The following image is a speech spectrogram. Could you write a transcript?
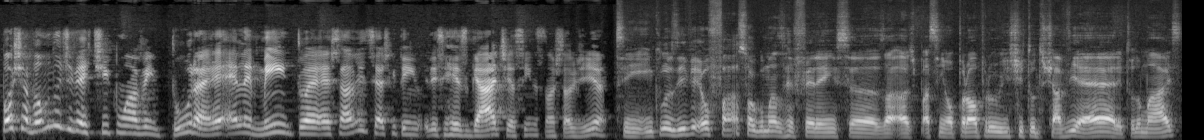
Poxa, vamos nos divertir com uma aventura, é, é elemento, é, é, sabe? Você acha que tem esse resgate assim nessa nostalgia? Sim, inclusive eu faço algumas referências a, a, tipo, assim, ao próprio Instituto Xavier e tudo mais.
